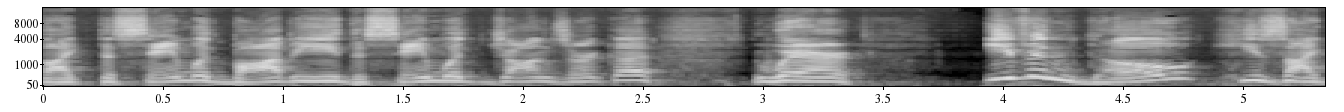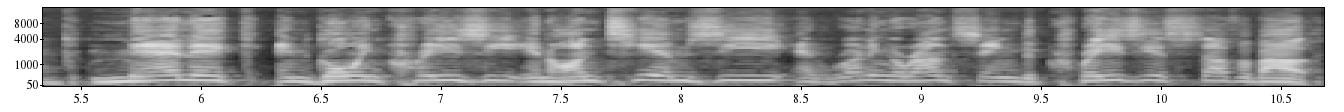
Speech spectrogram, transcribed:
like the same with Bobbi, the same with Jon Zherka, where even though he's like manic and going crazy and on TMZ and running around saying the craziest stuff about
